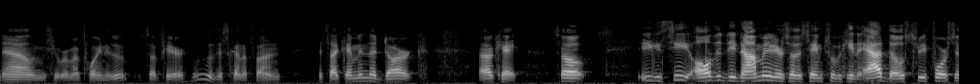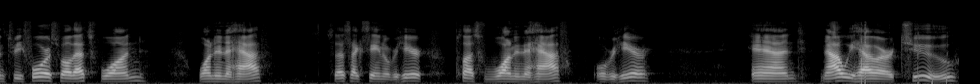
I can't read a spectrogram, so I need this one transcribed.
Now, let me see where my point is. Oops, it's up here. Ooh, this is kind of fun. It's like I'm in the dark. Okay, so you can see all the denominators are the same, so we can add those. 3 fourths and 3 fourths, well, that's 1, 1 and a half. So that's like saying over here, plus 1 and a half over here. And now we have our 2,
